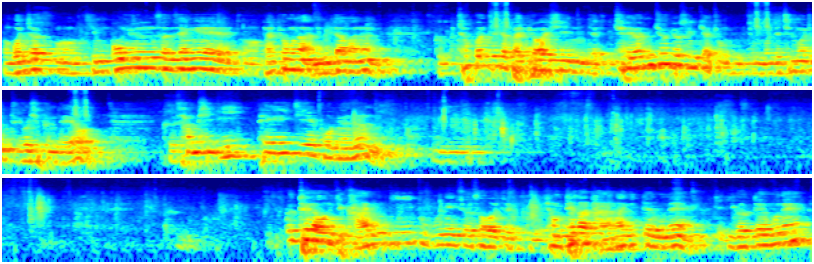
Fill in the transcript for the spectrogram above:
어, 먼저 어, 김봉윤 선생의 어, 발표는 아닙니다만은 그 첫 번째 발표하신 이제 최연주 교수님께 좀, 좀 먼저 질문을 좀 드리고 싶은데요. 그 32페이지에 보면은 음, 끝에 나오는 이제 간기 부분에 있어서 이제 그 형태가 다양하기 때문에 이것 때문에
